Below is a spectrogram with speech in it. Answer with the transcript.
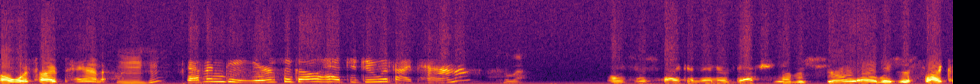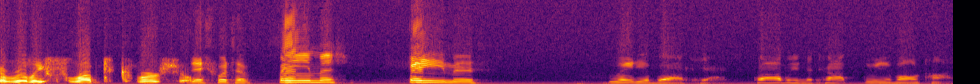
Oh, with Ipana. Mm-hmm. 70 years ago had to do with Ipana? Was this like an introduction of a show, or was this like a really flubbed commercial? This was a famous, famous radio broadcast. Probably in the top three of all time.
